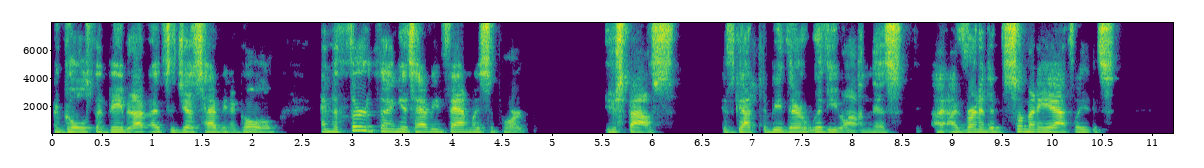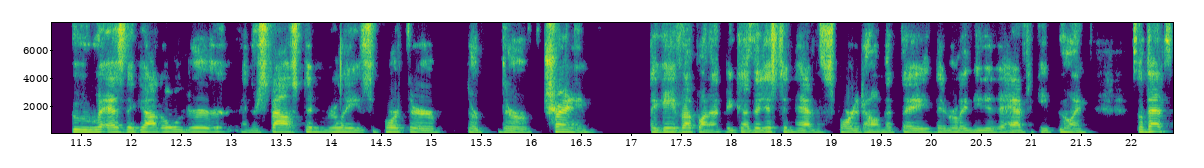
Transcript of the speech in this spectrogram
their goals may be. But I, I'd suggest having a goal. And the third thing is having family support. Your spouse has got to be there with you on this. I, I've run into so many athletes who, as they got older and their spouse didn't really support their their their training, they gave up on it because they just didn't have the support at home that they they really needed to have to keep going. So that's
